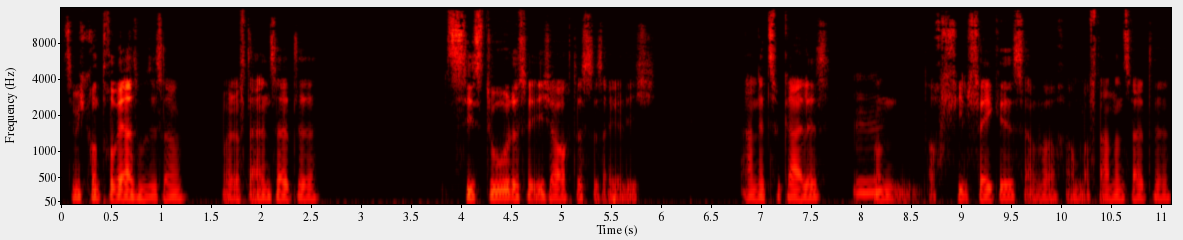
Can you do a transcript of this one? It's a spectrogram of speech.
ziemlich kontrovers, muss ich sagen. Weil auf der einen Seite siehst du, das sehe ich auch, dass das eigentlich auch nicht so geil ist mhm. und auch viel Fake ist, einfach. Aber auf der anderen Seite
